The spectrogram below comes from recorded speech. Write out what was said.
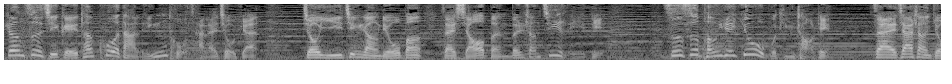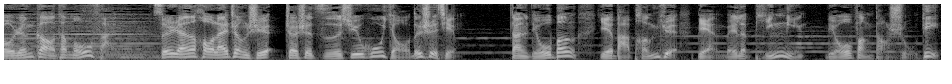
让自己给他扩大领土才来救援，就已经让刘邦在小本本上记了一笔。此次彭越又不听诏令，再加上有人告他谋反，虽然后来证实这是子虚乌有的事情，但刘邦也把彭越贬为了平民，流放到蜀地，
